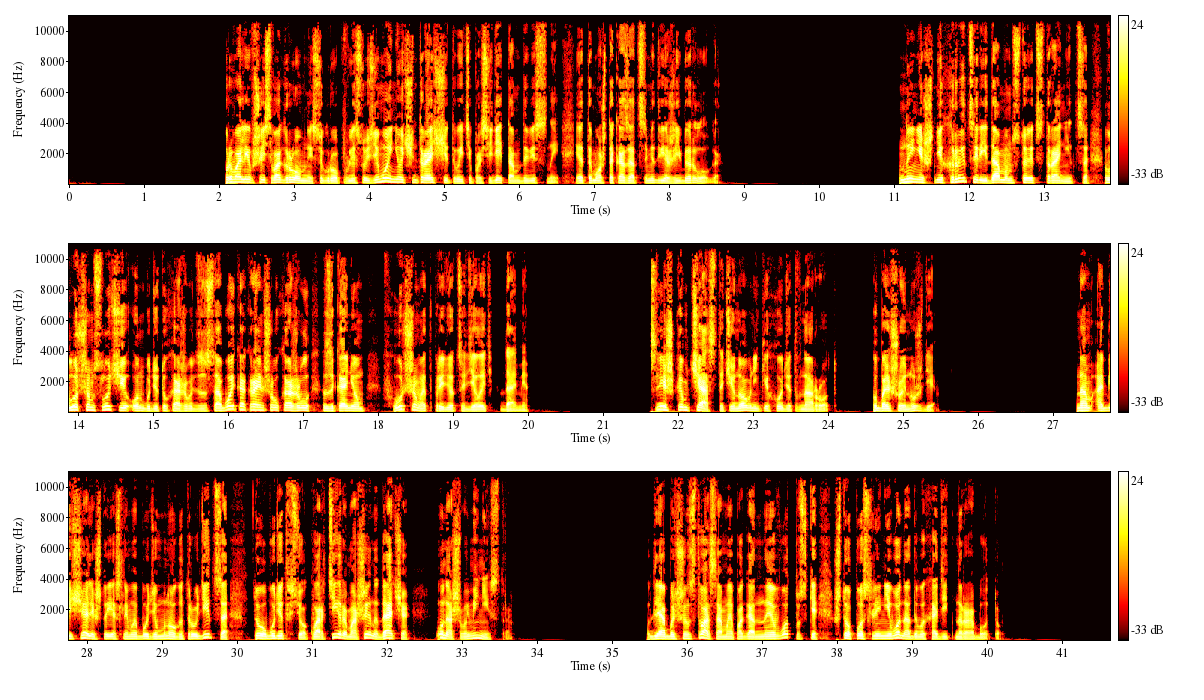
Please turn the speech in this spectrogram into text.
Провалившись в огромный сугроб в лесу зимой, не очень-то рассчитывайте просидеть там до весны. Это может оказаться медвежья берлога. Нынешних рыцарей дамам стоит сторониться. В лучшем случае он будет ухаживать за собой, как раньше ухаживал за конем. В худшем это придется делать даме. Слишком часто чиновники ходят в народ. По большой нужде. Нам обещали, что если мы будем много трудиться, то будет все — квартира, машина, дача у нашего министра. Для большинства самое поганое в отпуске, что после него надо выходить на работу.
